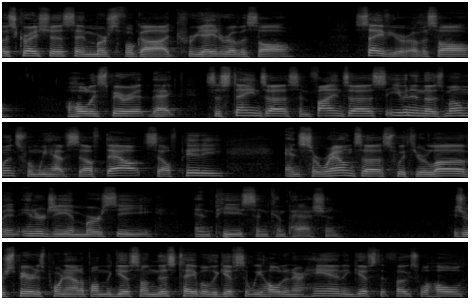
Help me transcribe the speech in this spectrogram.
Most gracious and merciful God, creator of us all, Savior of us all, a Holy Spirit that sustains us and finds us even in those moments when we have self doubt, self pity, and surrounds us with your love and energy and mercy and peace and compassion. As your Spirit is pouring out upon the gifts on this table, the gifts that we hold in our hand, and gifts that folks will hold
